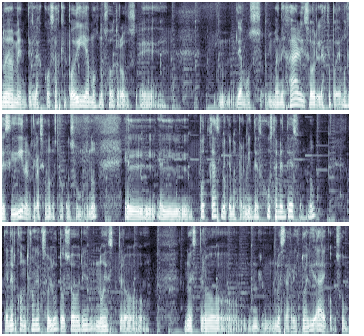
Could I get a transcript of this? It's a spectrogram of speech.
nuevamente, las cosas que podíamos nosotros, eh, digamos, manejar y sobre las que podemos decidir en relación a nuestro consumo, ¿no? El, el podcast lo que nos permite es justamente eso, ¿no? Tener control absoluto sobre nuestro nuestro, nuestra ritualidad de consumo.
